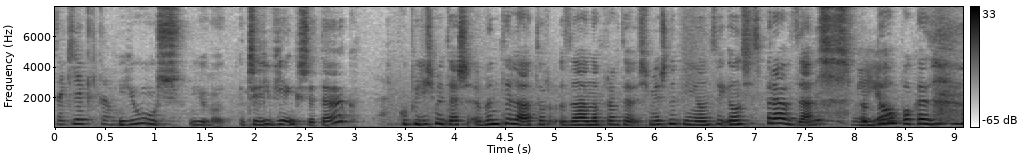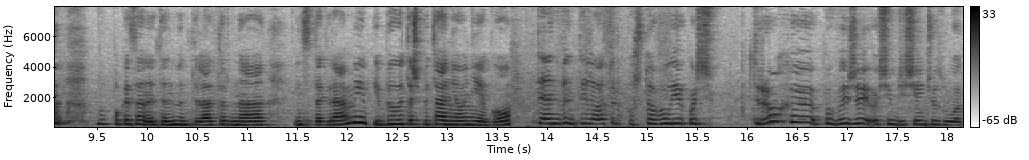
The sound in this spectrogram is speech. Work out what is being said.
Tak jak tam. Już, ju, czyli większy, tak? Kupiliśmy też wentylator za naprawdę śmieszne pieniądze i on się sprawdza. Był, pokaza był pokazany ten wentylator na Instagramie i były też pytania o niego. Ten wentylator kosztował jakoś trochę powyżej 80 zł,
